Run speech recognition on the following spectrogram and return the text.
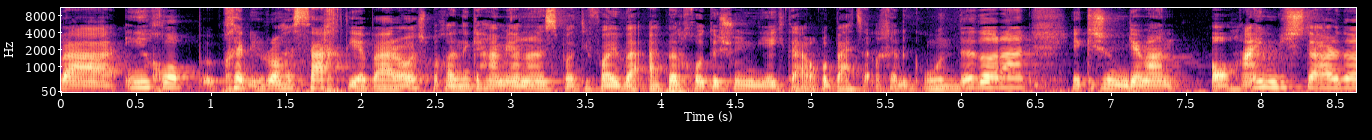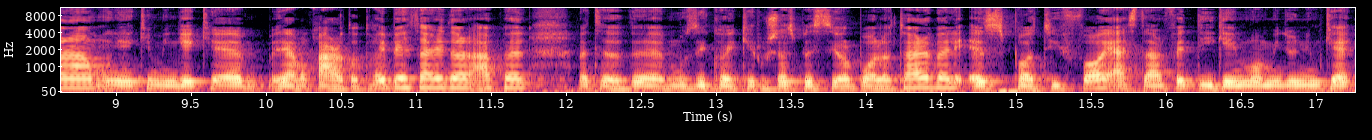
و این خب خیلی راه سختیه براش. بخاطر اینکه همین الان Spotify و اپل خودشون یک در واقع battle خیلی گنده دارن. یکیشون میگه من آهنگ بیشتر دارم اون یکی میگه که قراردادهای بهتری داره اپل و تعداد موزیکایی که روش هست بسیار بالاتره. ولی Spotify از طرف دیگه ما می‌دونیم که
